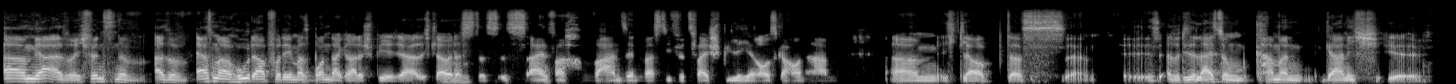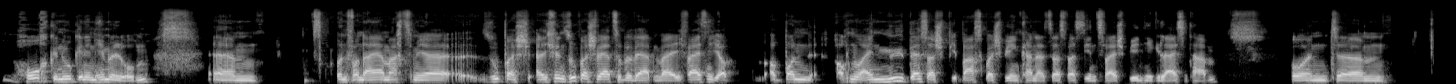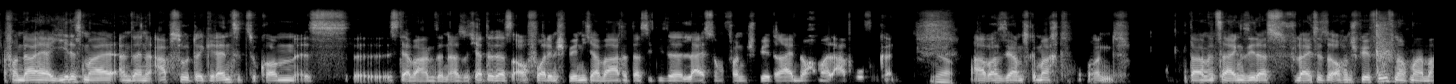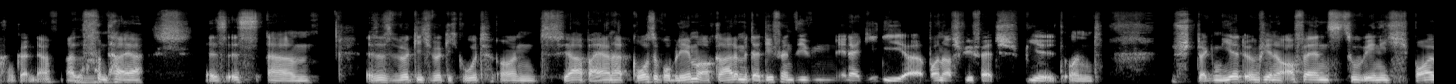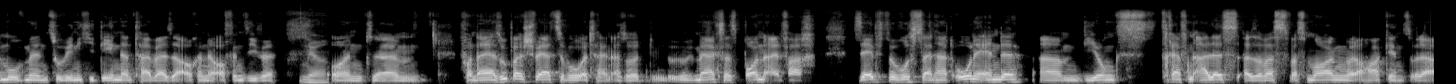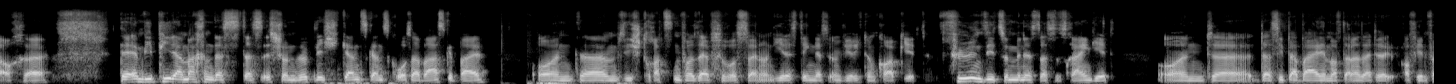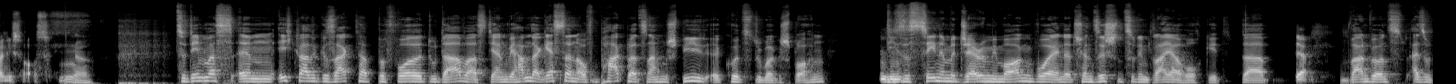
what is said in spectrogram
Ähm, ja, also ich finde es eine, also erstmal Hut ab vor dem, was Bonn da gerade spielt. Ja, also ich glaube, Mhm. das, das ist einfach Wahnsinn, was die für zwei Spiele hier rausgehauen haben. Ähm, ich glaube, das ähm, ist, also diese Leistung kann man gar nicht äh, hoch genug in den Himmel loben. Ähm, und von daher macht es mir super, also ich finde es super schwer zu bewerten, weil ich weiß nicht, ob, ob Bonn auch nur ein Mühe besser Spiel, Basketball spielen kann als das, was sie in zwei Spielen hier geleistet haben. Und ähm, von daher jedes Mal an seine absolute Grenze zu kommen, ist, äh, ist der Wahnsinn. Also ich hatte das auch vor dem Spiel nicht erwartet, dass sie diese Leistung von Spiel 3 nochmal abrufen können. Ja. Aber sie haben es gemacht und damit zeigen sie, dass vielleicht es auch in Spiel 5 nochmal machen können. Ja? Also von daher, es ist, ähm, es ist wirklich, wirklich gut. Und ja, Bayern hat große Probleme, auch gerade mit der defensiven Energie, die äh, Bonn aufs Spielfeld spielt und stagniert irgendwie in der Offense, zu wenig Ballmovement, zu wenig Ideen dann teilweise auch in der Offensive. Ja. Und ähm, von daher super schwer zu beurteilen. Also du, merkst, dass Bonn einfach Selbstbewusstsein hat ohne Ende. Ähm, die Jungs treffen alles, also was, was Morgan oder Hawkins oder auch äh, der MVP da machen, das, das ist schon wirklich ganz, ganz großer Basketball. Und ähm, sie strotzen vor Selbstbewusstsein und jedes Ding, das irgendwie Richtung Korb geht, fühlen sie zumindest, dass es reingeht. Und äh, das sieht bei beiden auf der anderen Seite auf jeden Fall nicht so aus. ja. Zu dem, was ähm, ich gerade gesagt habe, bevor du da warst, Jan, wir haben da gestern auf dem Parkplatz nach dem Spiel äh, kurz drüber gesprochen. Mhm. Diese Szene mit Jeremy Morgan, wo er in der Transition zu dem Dreier hochgeht, da Ja. waren wir uns, also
